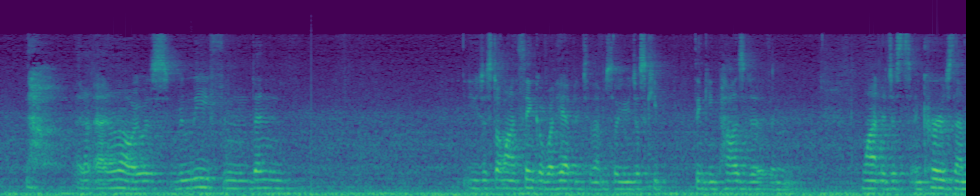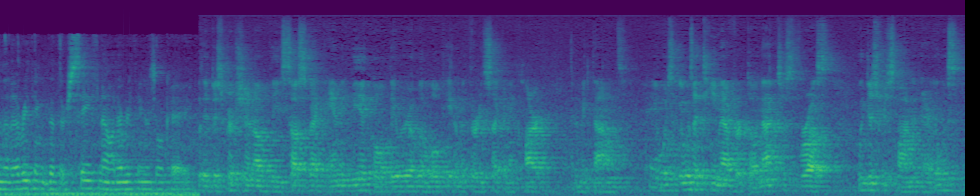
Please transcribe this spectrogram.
I don't, I don't know it was relief and then you just don't want to think of what happened to them so you just keep thinking positive and wanting to just encourage them that everything that they're safe now and everything is okay. The description of the suspect and the vehicle they were able to locate him at 32nd and Clark and McDonald's. It was it was a team effort though not just for us. We just responded there. It was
